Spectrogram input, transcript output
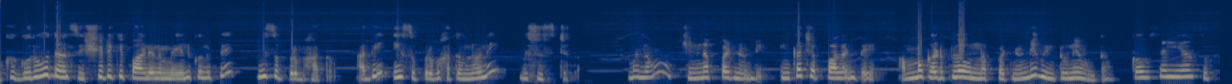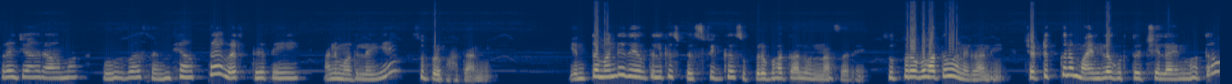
ఒక గురువు తన శిష్యుడికి పాడిన మేలుకొలిపే ఈ సుప్రభాతం. అది ఈ సుప్రభాతంలోని విశిష్టత. మనం చిన్నప్పటి నుండి ఇంకా చెప్పాలంటే అమ్మ కడుపులో ఉన్నప్పటి నుండి వింటూనే ఉంటాం. కౌసల్య సుప్రజ రామ పూర్వ సంధ్య ప్రవర్తతే అని మొదలయ్యే సుప్రభాతాన్ని. ఎంతమంది దేవతలకి స్పెసిఫిక్గా సుప్రభాతాలు ఉన్నా సరే సుప్రభాతం అనగానే చటుక్కున మైండ్లో గుర్తొచ్చే లైన్ మాత్రం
